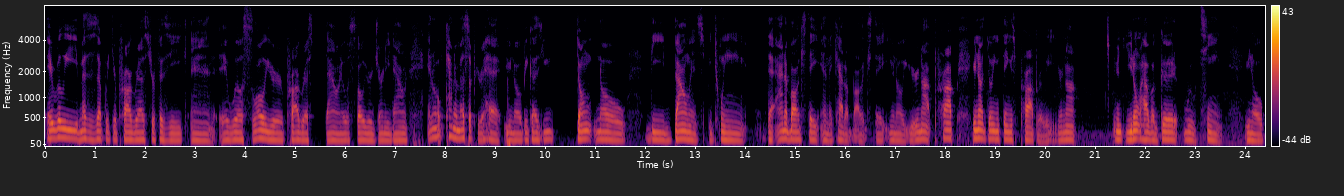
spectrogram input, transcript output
it really messes up with your progress, your physique, and it will slow your progress down. It will slow your journey down, and it'll kind of mess up your head, you know, because you don't know the balance between the anabolic state and the catabolic state. You know, you're not prop, you're not doing things properly. You're not, you don't have a good routine. You know,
